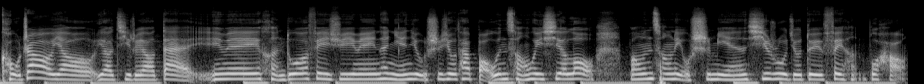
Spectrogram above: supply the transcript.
口罩要要记着要戴，因为很多废墟，因为它年久失修，它保温层会泄漏，保温层里有石棉，吸入就对肺很不好。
